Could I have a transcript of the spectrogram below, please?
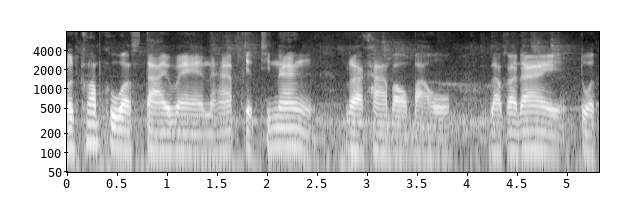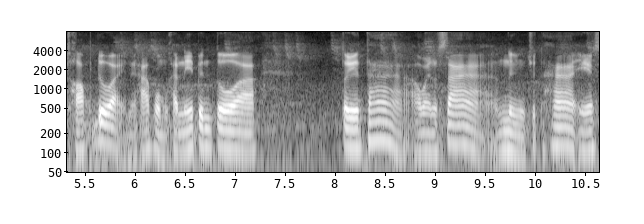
รถครอบครัวสไตล์แวนนะครับ7ที่นั่งราคาเบาๆ แล้วก็ได้ตัวท็อปด้วยนะครับ ผมคันนี้เป็นตัว Toyota Avanza 1.5S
